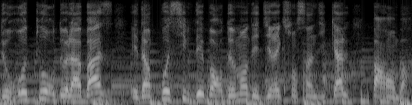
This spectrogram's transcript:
de retour de la base et d'un possible débordement des directions syndicales par en bas.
